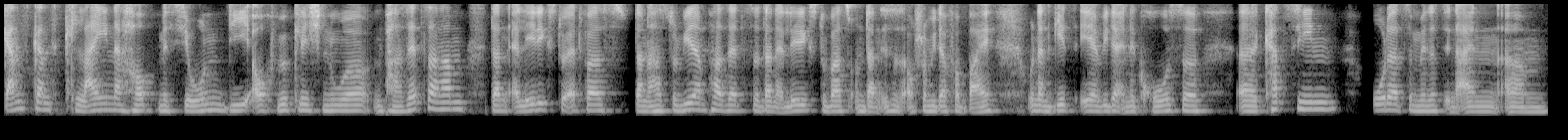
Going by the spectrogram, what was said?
ganz, ganz kleine Hauptmissionen, die auch wirklich nur ein paar Sätze haben. Dann erledigst du etwas, dann hast du wieder ein paar Sätze, dann erledigst du was und dann ist es auch schon wieder vorbei. Und dann geht es eher wieder in eine große äh, Cutscene oder zumindest in ein, ähm,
